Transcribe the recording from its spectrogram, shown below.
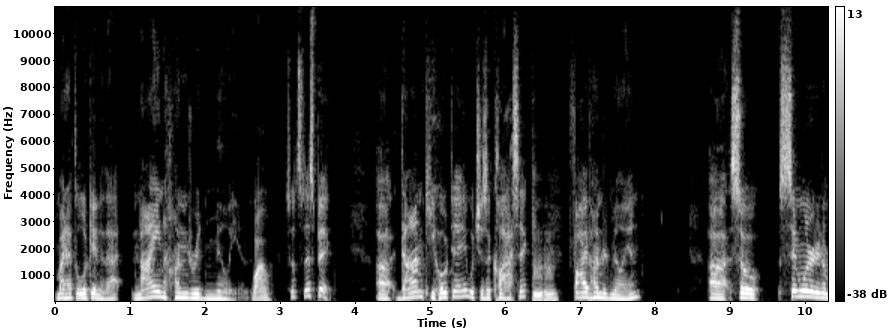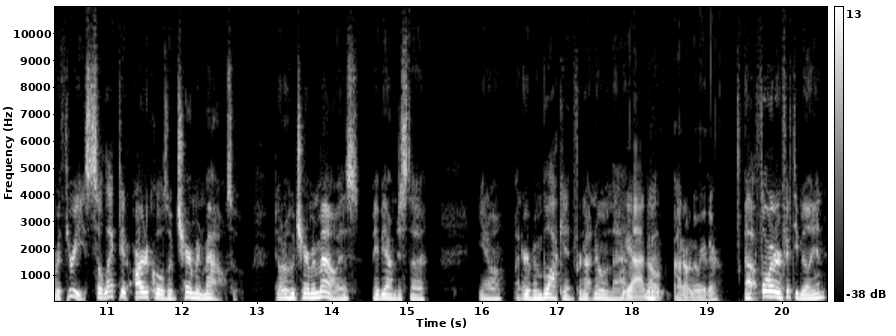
Might have to look into that. 900 million. Wow. So it's that's big. Uh, Don Quixote, which is a classic, Mm-hmm. 500 million. Uh, so similar to number three, selected articles of Chairman Mao. So don't know who Chairman Mao is. Maybe I'm just a, you know, an urban blockhead for not knowing that. Yeah, I don't. I don't know either. uh, 450 million.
